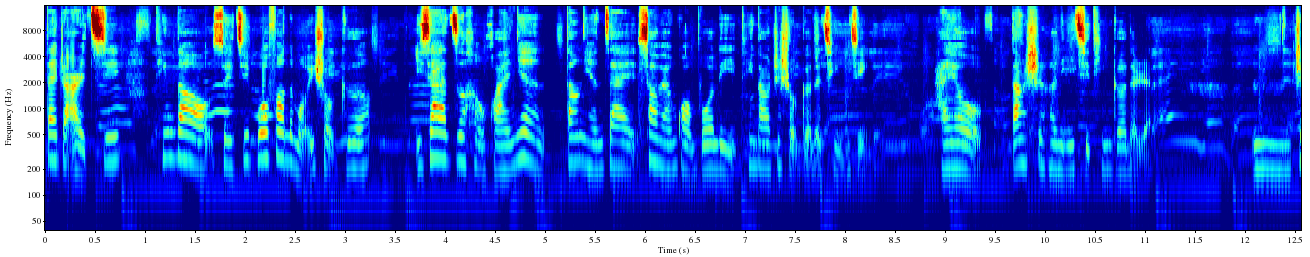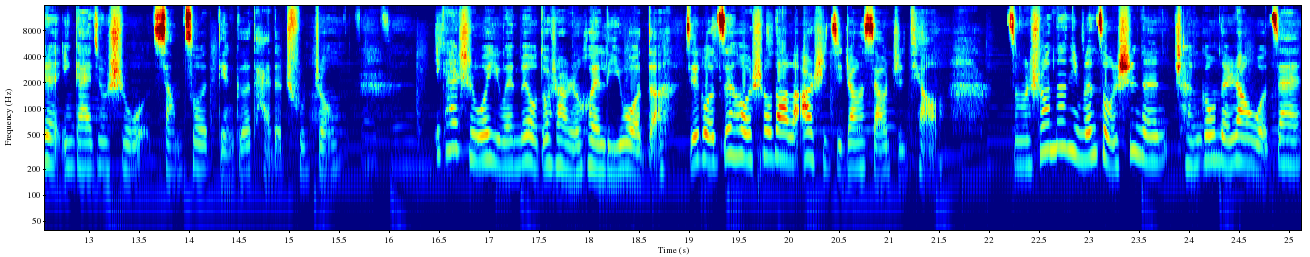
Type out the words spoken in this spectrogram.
戴着耳机听到随机播放的某一首歌，一下子很怀念当年在校园广播里听到这首歌的情景，还有当时和你一起听歌的人。嗯，这应该就是我想做点歌台的初衷。一开始我以为没有多少人会理我的，结果最后收到了二十几张小纸条。怎么说呢？你们总是能成功的让我在。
